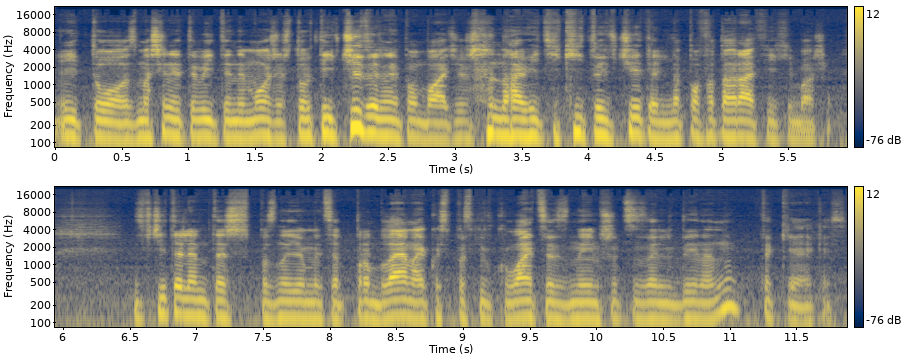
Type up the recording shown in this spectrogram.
І то з машини ти вийти не можеш, то ти вчителя не побачиш, навіть який той вчитель, по фотографії хіба що. З вчителем теж познайомиться проблема, якось поспілкуватися з ним, що це за людина. Ну, таке якесь.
